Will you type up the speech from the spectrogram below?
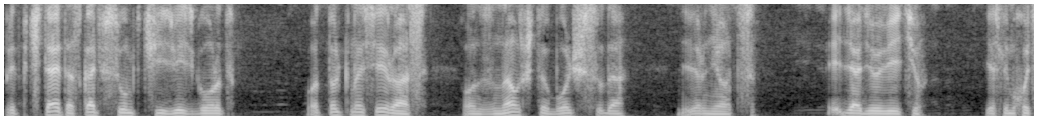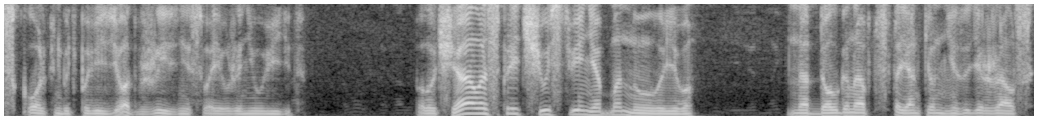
предпочитая таскать в сумке через весь город. Вот только на сей раз он знал, что больше сюда не вернется. И дядю Витю, если ему хоть сколько-нибудь повезет, в жизни своей уже не увидит. Получалось, предчувствие не обмануло его. Надолго на автостоянке он не задержался.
